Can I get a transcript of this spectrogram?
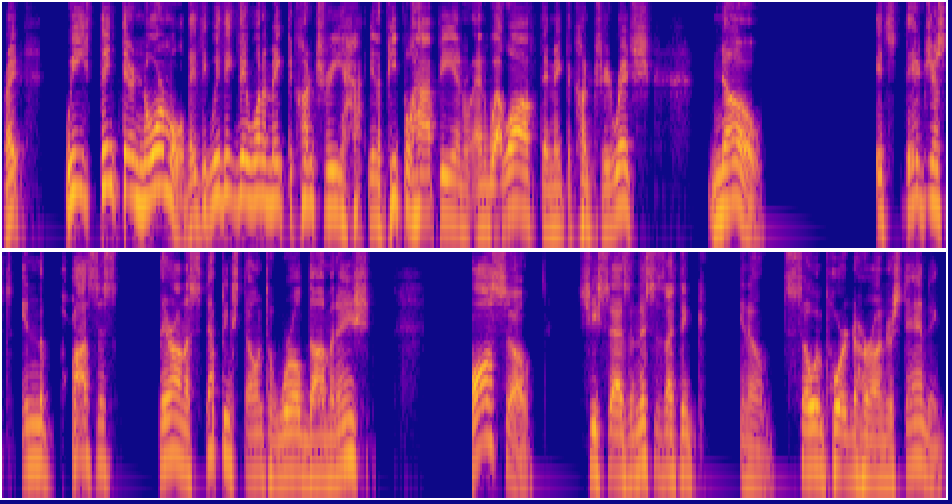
right? We think they're normal. They think we think they want to make the country, ha- the people happy and, and well off. They make the country rich. No, it's they're just in the process. They're on a stepping stone to world domination. Also, she says, and this is, I think, you know, so important to her understanding.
